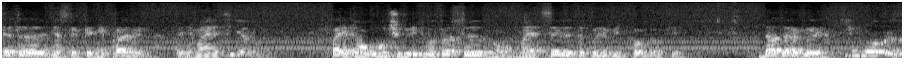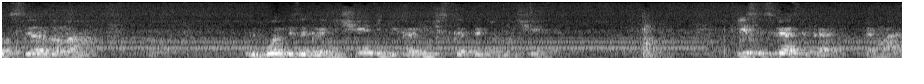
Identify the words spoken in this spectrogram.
это несколько неправильно, понимаете? Поэтому лучше говорить, мы просто, ну, моя цель это полюбить Бога. Окей. Да, дорогой. Каким образом связана э, любовь без ограничений и кармическое предназначение? Есть ли связь какая-то прямая?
